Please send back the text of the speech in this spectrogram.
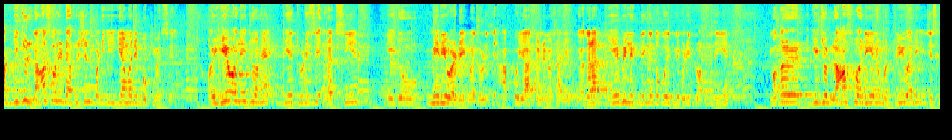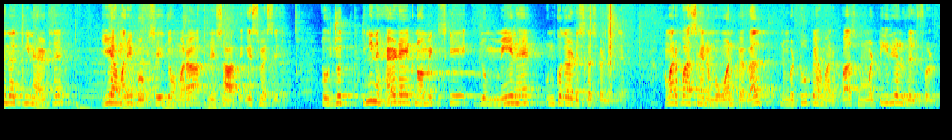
अब ये जो लास्ट वाली डेफिनेशन पड़ी है ये हमारी बुक में से और ये वाली जो है ये थोड़ी सी अलग सी है। ये जो मेरी वर्डिंग में थोड़ी सी आपको याद करने में आसानी होगी। अगर आप ये भी लिख देंगे तो कोई इतनी बड़ी प्रॉब्लम नहीं है। मगर ये जो लास्ट वाली है नंबर थ्री वाली जिसके अंदर तीन हेड्स हैं ये हमारी बुक से, जो हमारा निसाब है इसमें से। तो जो तीन हेड हैं इकोनॉमिक्स के, जो मेन है, उनको ज़रा डिस्कस कर लेते हैं। हमारे पास है नंबर वन पे वेल्थ नंबर टू पे हमारे पास मटेरियल वेलफेयर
